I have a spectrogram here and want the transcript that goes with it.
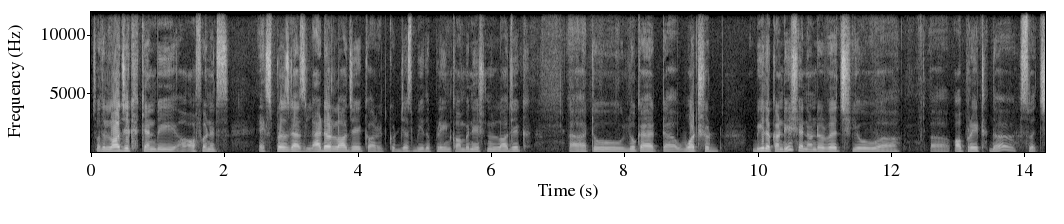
So, the logic can be often it is expressed as ladder logic or it could just be the plain combinational logic uh, to look at uh, what should be the condition under which you uh, uh operate the switch.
